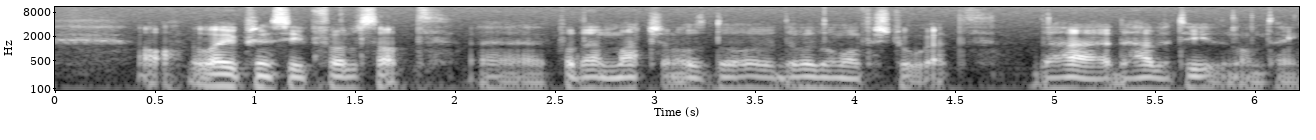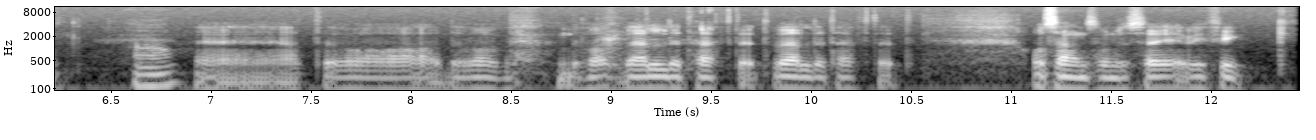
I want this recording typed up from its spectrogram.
ja, det var i princip fullsatt eh, på den matchen och då, det var då man förstod att det här, det här betyder någonting. Eh, att det var, det, var, det var väldigt häftigt, väldigt häftigt. Och sen som du säger, vi fick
